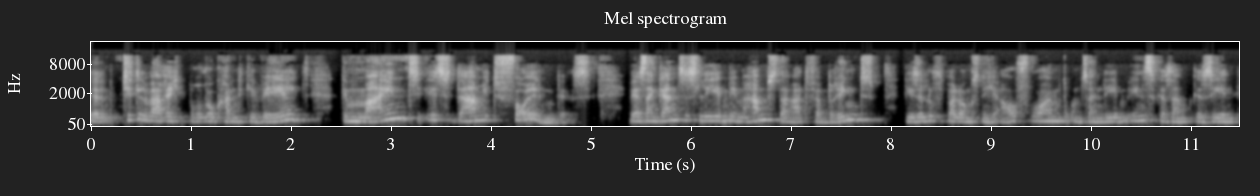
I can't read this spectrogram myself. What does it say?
der Titel war recht provokant gewählt. Gemeint ist damit Folgendes. Wer sein ganzes Leben im Hamsterrad verbringt, diese Luftballons nicht aufräumt und sein Leben insgesamt gesehen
